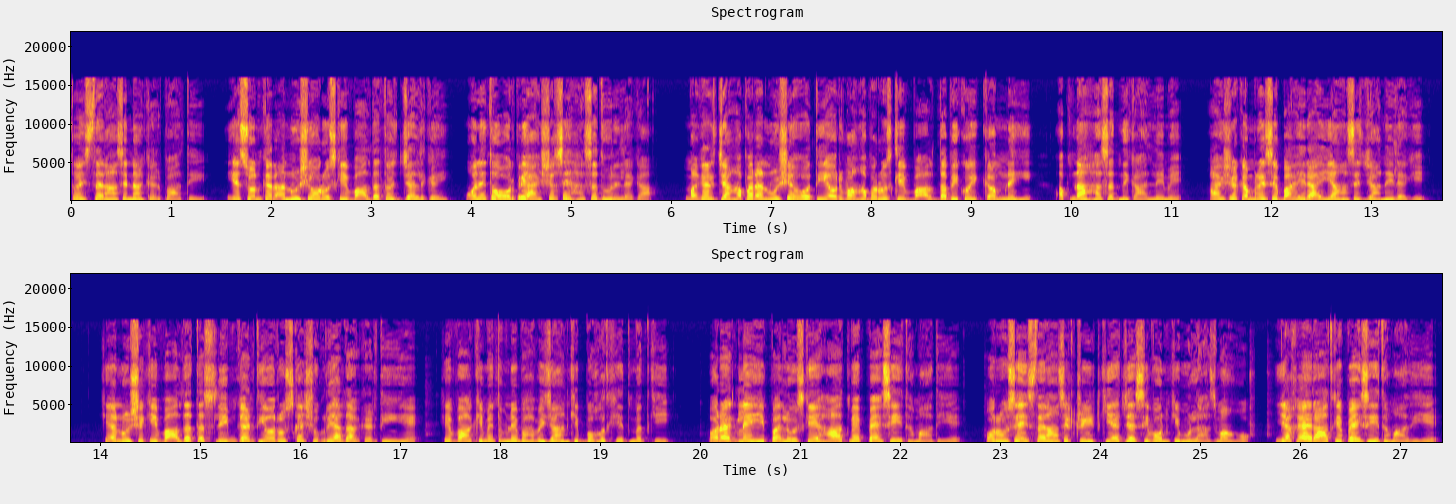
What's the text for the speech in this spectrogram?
तो इस तरह से ना कर पाती। ये सुनकर अनुषा और उसकी वालदा तो जल गईं। उन्हें तो और भी आयशा से हसद होने लगा। मगर जहाँ पर अनुषा होती है और वहाँ पर उसकी वालदा भी कोई कम नहीं, अपना हसद निकालने में। आयशा कमरे से बाहर आई, यहाँ से जाने लगी कि अनुषा की वालदा तस्लीम करती है और उसका शुक्रिया अदा करती हैं कि वाकई में तुमने भाभी जान की बहुत खिदमत की और अगले ही पल उसके हाथ में पैसे ही थमा दिए और उसे इस तरह से ट्रीट किया जैसे वो उनकी मुलाजमा हो या खैरात के पैसे ही थमा दिए।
